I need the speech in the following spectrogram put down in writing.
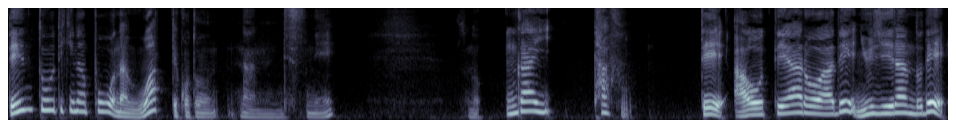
伝統的なポーナムはってことなんですね。その、ンガイタフで、アオテアロアでニュージーランドで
